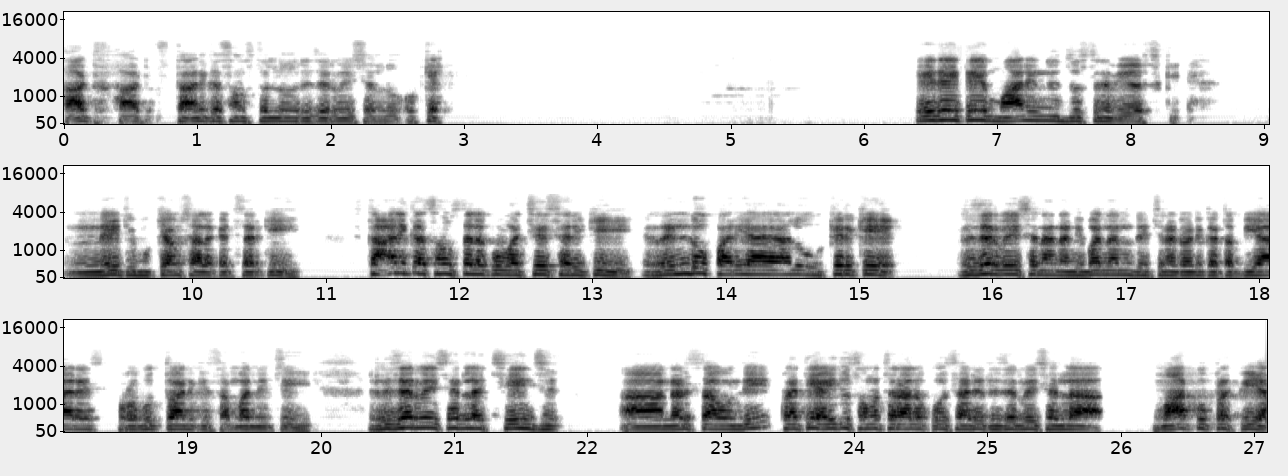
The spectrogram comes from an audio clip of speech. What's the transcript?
hot hot స్థానిక సంస్థల్లో రిజర్వేషన్లు ఓకే. ఏదైతే మార్నింగ్ న్యూస్ చూస్తున్న వ్యూయర్స్కి నేటి ముఖ్యాంశాలకు వచ్చేసరికి స్థానిక సంస్థలకు వచ్చేసరికి రెండు పర్యాయాలు ఒకరికే రిజర్వేషన్ అన్న నిబంధనలు తెచ్చినటువంటి గత బీఆర్ఎస్ ప్రభుత్వానికి సంబంధించి రిజర్వేషన్ల చేంజ్ నడుస్తూ నడుస్తా ఉంది. ప్రతి ఐదు సంవత్సరాలకు ఒకసారి రిజర్వేషన్ల మార్పు ప్రక్రియ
